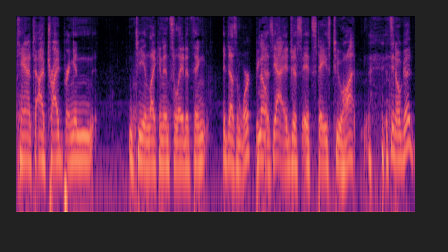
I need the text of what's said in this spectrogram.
can't. I've tried bringing tea in like an insulated thing. It doesn't work No. because yeah, it just it stays too hot. It's no good.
